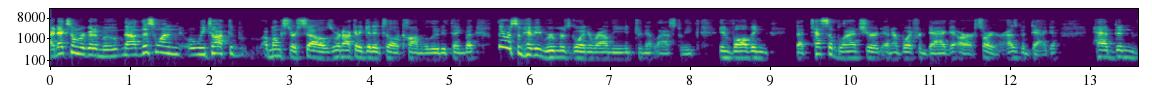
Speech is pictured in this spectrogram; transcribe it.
Our next one, we're going to move. Now, this one we talked amongst ourselves. We're not going to get into a convoluted thing, but there were some heavy rumors going around the internet last week involving that Tessa Blanchard and her boyfriend Daga, or sorry, her husband Daga, had been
